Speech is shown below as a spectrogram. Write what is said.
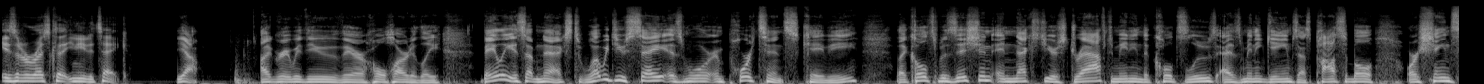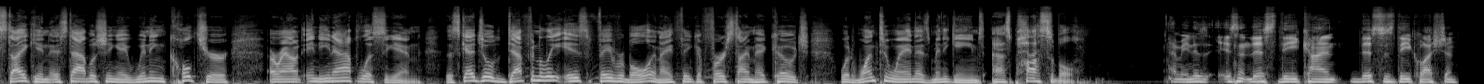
is it a risk that you need to take? Yeah. I agree with you there wholeheartedly. Bailey is up next. What would you say is more important, KV? The Colts' position in next year's draft, meaning the Colts lose as many games as possible, or Shane Steichen establishing a winning culture around Indianapolis again? The schedule definitely is favorable, and I think a first time head coach would want to win as many games as possible. I mean, is, not this the kind? This is the question,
